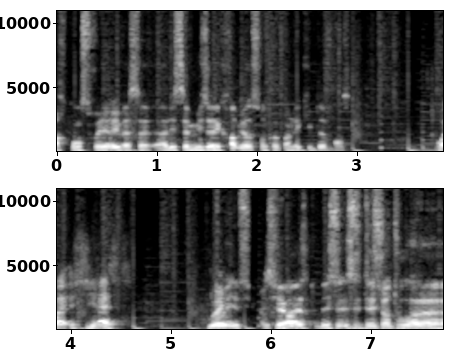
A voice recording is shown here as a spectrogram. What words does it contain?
à reconstruire. Il va s'a- aller s'amuser avec Rabiot, son copain de l'équipe de France. Ouais, s'il reste. Oui, c'est- c'est vrai. Mais c'est- c'était surtout, euh,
